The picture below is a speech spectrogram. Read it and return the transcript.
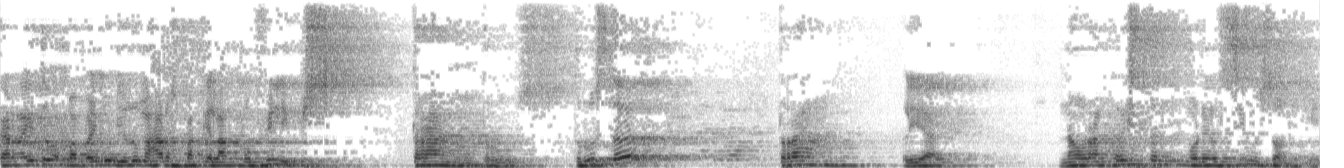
Karena itu Bapak Ibu di rumah harus pakai lampu Philips. Terang terus. Terus ter terang. Lihat. Nah orang Kristen model Simpson ini.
